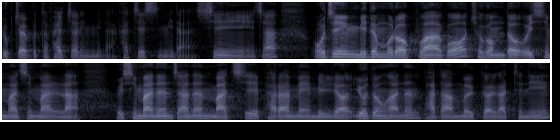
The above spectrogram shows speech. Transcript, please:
6절부터 8절입니다. 같이 읽습니다. 시작. 오직 믿음으로 구하고 조금도 의심하지 말라. 의심하는 자는 마치 바람에 밀려 요동하는 바다 물결 같으니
